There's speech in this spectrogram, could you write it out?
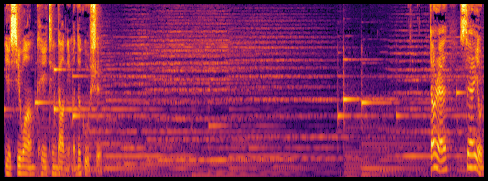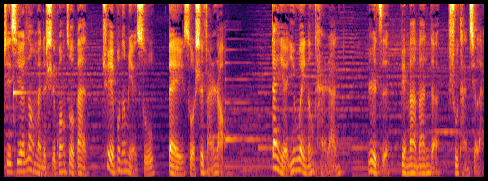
也希望可以听到你们的故事。当然，虽然有这些浪漫的时光作伴，却也不能免俗被琐事烦扰。但也因为能坦然，日子便慢慢的舒坦起来。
